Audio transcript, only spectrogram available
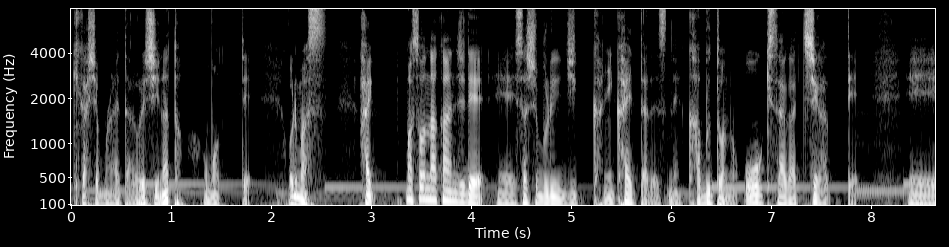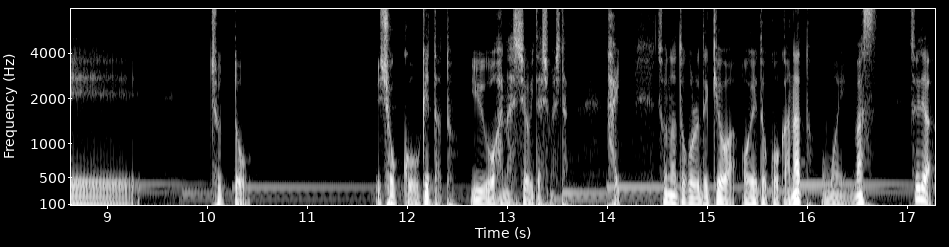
聞かせてもらえたら嬉しいなと思っております。はい。まあ、そんな感じで、えー、久しぶりに実家に帰ったらですね、兜の大きさが違って、えー、ちょっとショックを受けたというお話をいたしました。はい。そんなところで今日は終えとこうかなと思います。それでは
